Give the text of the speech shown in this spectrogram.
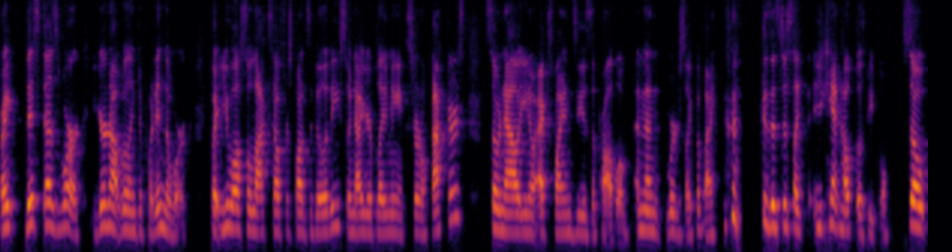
right this does work you're not willing to put in the work but you also lack self responsibility. So now you're blaming external factors. So now, you know, X, Y, and Z is the problem. And then we're just like, bye bye. Because it's just like you can't help those people. So,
